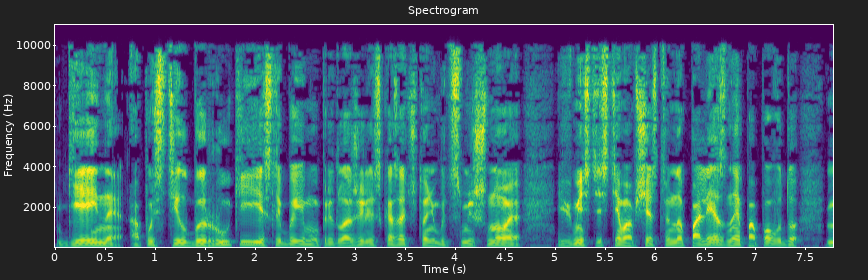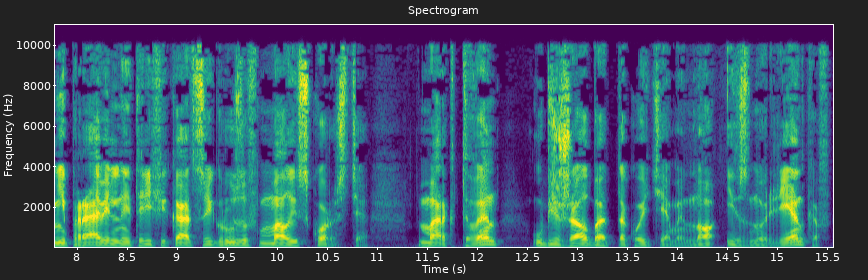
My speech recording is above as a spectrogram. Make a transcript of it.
Гейне опустил бы руки, если бы ему предложили сказать что-нибудь смешное и вместе с тем общественно полезное по поводу неправильной тарификации грузов малой скорости. Марк Твен убежал бы от такой темы, но Изнуренков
